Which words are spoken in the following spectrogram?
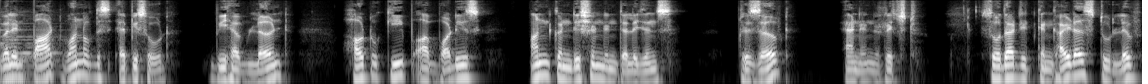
Well, in part 1 of this episode, we have learned how to keep our body's unconditioned intelligence preserved and enriched so that it can guide us to live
